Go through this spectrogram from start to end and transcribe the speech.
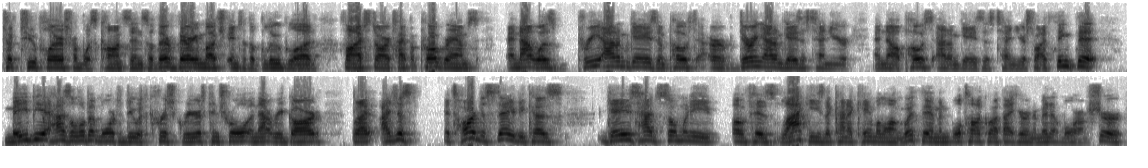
took two players from Wisconsin. So they're very much into the blue blood, five star type of programs. And that was pre Adam Gase and post, or during Adam Gase's tenure, and now post Adam Gase's tenure. So I think that maybe it has a little bit more to do with Chris Grier's control in that regard. But I, just, it's hard to say because Gase had so many of his lackeys that kind of came along with him, and we'll talk about that here in a minute more, I'm sure.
